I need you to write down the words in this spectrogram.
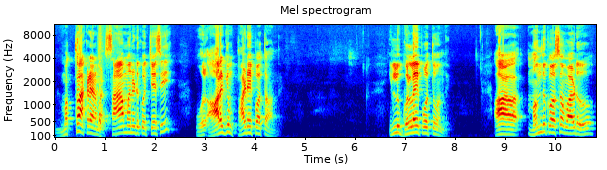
మొత్తం అక్కడే అనమాట సామాన్యుడికి వచ్చేసి ఆరోగ్యం పాడైపోతూ ఉంది. ఇల్లు గొల్లైపోతూ ఉంది. ఆ మందు కోసం వాడు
